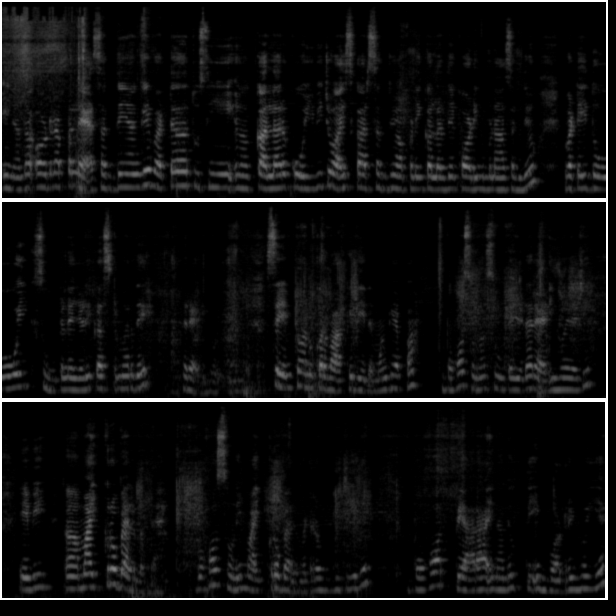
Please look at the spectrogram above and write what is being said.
ਇਹਨਾਂ ਦਾ ਆਰਡਰ ਆਪਾਂ ਲੈ ਸਕਦੇ ਆਂਗੇ ਬਟ ਤੁਸੀਂ ਕਲਰ ਕੋਈ ਵੀ ਚੁਆਇਸ ਕਰ ਸਕਦੇ ਹੋ, ਆਪਣੇ ਕਲਰ ਦੇ ਅਕੋਰਡਿੰਗ ਬਣਾ ਸਕਦੇ ਹੋ। ਬਟ ਇਹ ਦੋ ਹੀ ਸੂਟ ਨੇ ਜਿਹੜੇ ਕਸਟਮਰ ਦੇ ਰੈਡੀ ਹੋਏ ਨੇ। ਸੇਮ ਤੁਹਾਨੂੰ ਕਰਵਾ ਕੇ ਦੇ ਦੇਵਾਂਗੇ ਆਪਾਂ। ਬਹੁਤ ਸੋਹਣਾ ਸੂਟ ਹੈ ਜਿਹੜਾ ਰੈਡੀ ਹੋਇਆ ਜੀ। ਇਹ ਵੀ ਮਾਈਕਰੋ ਵੈਲਵਟ ਹੈ। ਬਹੁਤ ਸੋਹਣੀ ਮਾਈਕਰੋ ਵੈਲਵਟ ਰਹੂਗੀ ਜੀ ਇਹ। ਬਹੁਤ ਪਿਆਰਾ ਇਹਨਾਂ ਦੇ ਉੱਤੇ ਇੰਬੋਡਰੀ ਹੋਈ ਹੈ।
